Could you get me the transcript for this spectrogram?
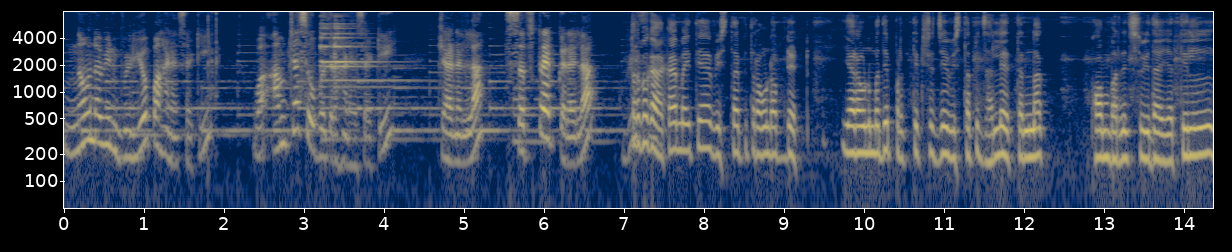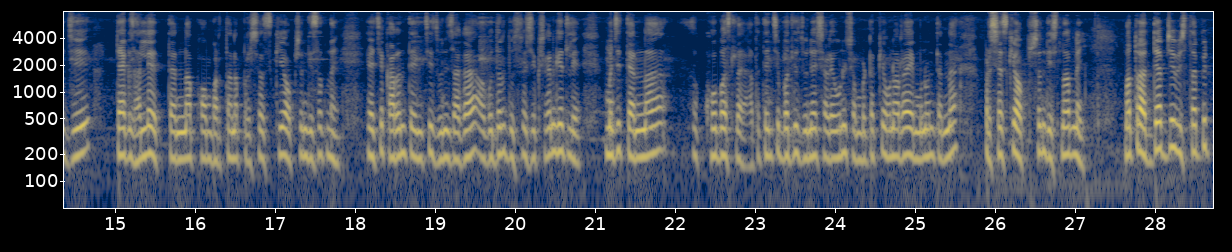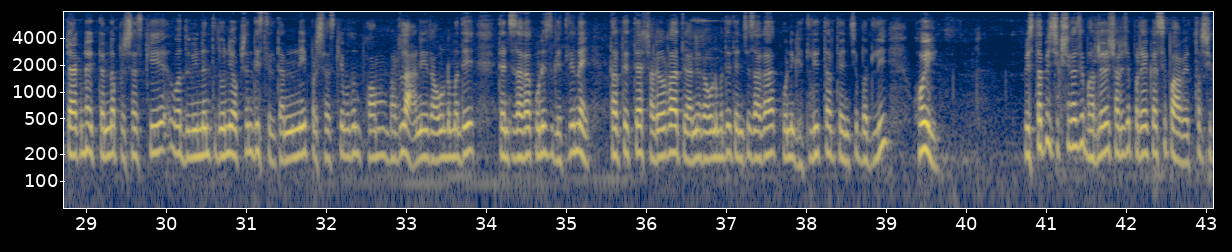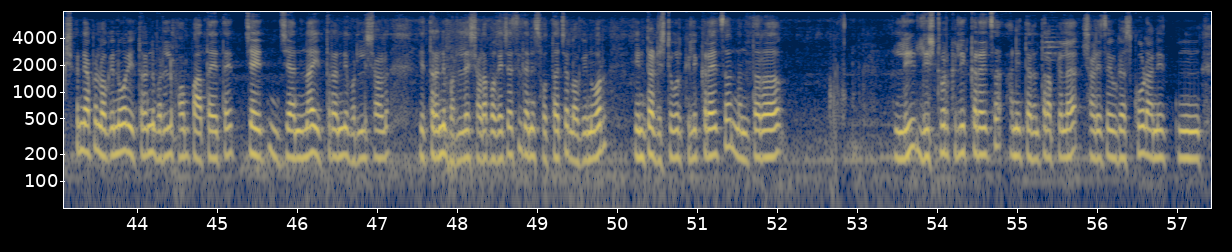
नवनवीन व्हिडिओ पाहण्यासाठी व आमच्यासोबत राहण्यासाठी चॅनलला सबस्क्राईब करायला तर बघा काय माहिती आहे विस्थापित राऊंड अपडेट या राऊंडमध्ये प्रत्यक्ष जे विस्थापित झाले आहेत त्यांना फॉर्म भरण्याची सुविधा आहे. यातील जे टॅग झाले आहेत त्यांना फॉर्म भरताना प्रशासकीय ऑप्शन दिसत नाही. याचे कारण त्यांची जुनी जागा अगोदर दुसऱ्या शिक्षकाने घेतली आहे. म्हणजे त्यांना खो बसला आहे. आता त्यांची बदली जुन्या शाळेवरून शंभर टक्के होणार आहे म्हणून त्यांना प्रशासकीय ऑप्शन दिसणार नाही. मात्र अद्याप जे विस्थापित टॅग नाहीत त्यांना प्रशासकीय व विनंती दोन्ही ऑप्शन दिसतील. त्यांनी प्रशासकीयमधून फॉर्म भरला आणि राऊंडमध्ये त्यांची जागा कोणीच घेतली नाही तर ते त्या शाळेवर राहतील आणि राऊंडमध्ये त्यांची जागा कोणी घेतली तर त्यांची बदली होईल. विस्थापित शिक्षकांचे भरलेल्या शाळेचे पर्याय कसे पाहावेत? तर शिक्षकांनी आपल्या लॉगिनवर इतरांनी भरलेले फॉर्म पाहता येत आहेत. ज्या ज्यांना इतरांनी भरलेली शाळा इतरांनी भरलेल्या शाळा बघायच्या असतील त्यांनी स्वतःच्या लॉगिनवर इंटर डिस्टवर क्लिक करायचं. नंतर लि लिस्टवर क्लिक करायचं आणि त्यानंतर आपल्याला शाळेचा एवढ्याच कोड आणि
